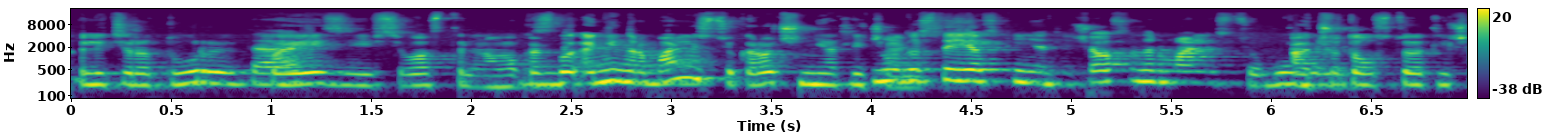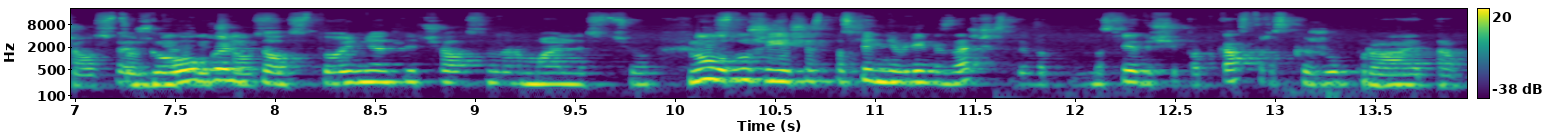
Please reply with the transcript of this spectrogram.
литературы, Так. поэзии и всего остального. Как бы они нормальностью, короче, не Ну, отличались. Достоевский не отличался нормальностью. Гоголь, а что Толстой отличался? Тоже не Гоголь, отличался. Толстой не отличался нормальностью. Ну, Ну, слушай, я сейчас в последнее время, знаешь, вот на следующий подкаст расскажу про это.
